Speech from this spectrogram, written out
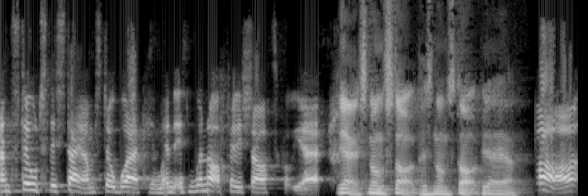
And still to this day, I'm still working. When we're not a finished article yet. Yeah, it's non-stop. It's non-stop. Yeah, yeah. But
